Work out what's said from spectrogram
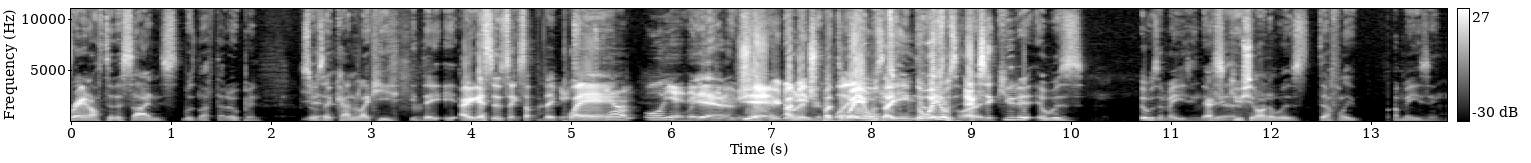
ran off to the side and was left that open. So it was like kind of like he, they. He, I guess it was like something they Yeah, 'cause he was planned. down. Well, yeah, they, Yeah, they- no they- Yeah, You're I mean, but the way it was like the way it was play. executed, it was it was amazing. The execution on it was definitely amazing.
